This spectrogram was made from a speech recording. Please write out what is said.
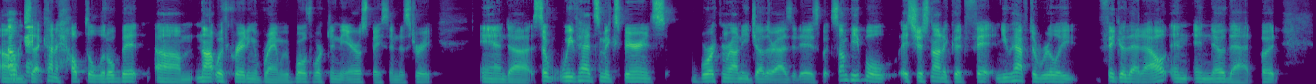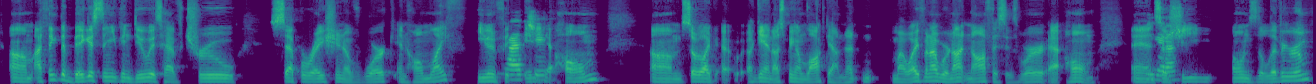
Um, okay. So that kind of helped a little bit, um, not with creating a brand. We both worked in the aerospace industry. And uh, so we've had some experience working around each other as it is. But some people, it's just not a good fit. And you have to really figure that out and, and know that. But um, I think the biggest thing you can do is have true separation of work and home life, even if it's at home. Um, so like again, us being on lockdown, my wife and I were not in offices; we're at home, and yeah. so she owns the living room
